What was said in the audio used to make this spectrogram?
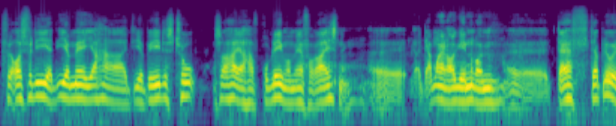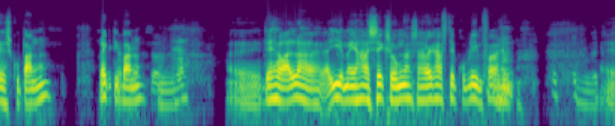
For, også fordi, at i og med, at jeg har diabetes 2, så har jeg haft problemer med at få rejsning. Øh, og der må jeg nok indrømme. Øh, der, der blev jeg sgu bange. Rigtig bange. Øh, det har jeg jo aldrig... I og med, at jeg har seks unger, så har jeg ikke haft det problem førhen. Øh,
